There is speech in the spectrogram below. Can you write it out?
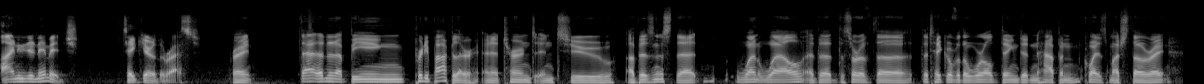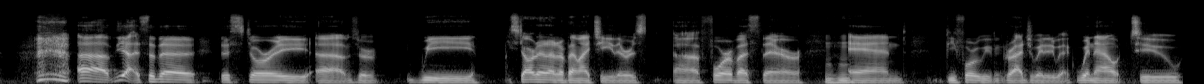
I need an image, take care of the rest. Right that ended up being pretty popular, and it turned into a business that went well. The the sort of the the take over the world thing didn't happen quite as much, though, right? Uh, yeah. So the the story um, sort of we started out of MIT. There was uh, four of us there, mm-hmm. and before we even graduated, we like went out to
